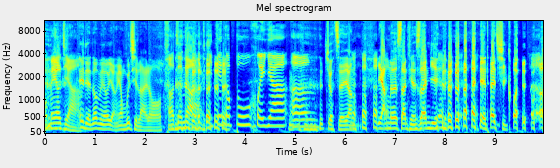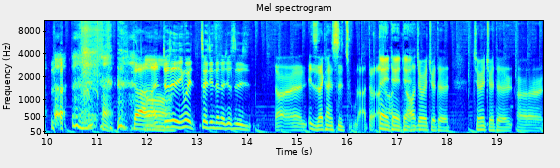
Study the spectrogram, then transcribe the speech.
我没有讲，一点都没有养，养不起来了哦，真的，一点都不会养，嗯，就这样养了三天三夜，也太奇怪了，对啊，就是因为最近真的就是呃一直在看世足啦，对吧？对对对，然后就会觉得。就会觉得呃，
